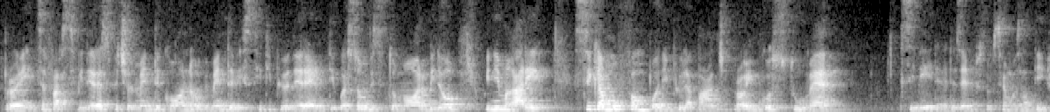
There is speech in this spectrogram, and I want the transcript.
però inizia a farsi vedere specialmente con ovviamente vestiti più aderenti. Questo è un vestito morbido, quindi magari si camuffa un po' di più la pancia, però in costume si vede, ad esempio siamo stati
